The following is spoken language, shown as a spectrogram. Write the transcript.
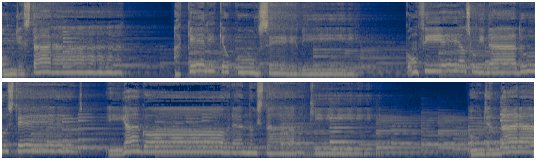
Onde estará? Aquele que eu concebi. Confiei aos cuidados teus e agora não está aqui. Onde andará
